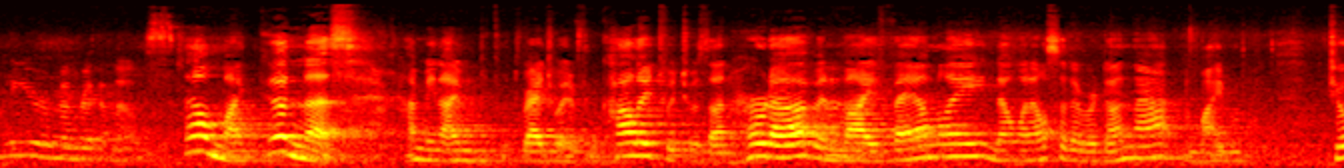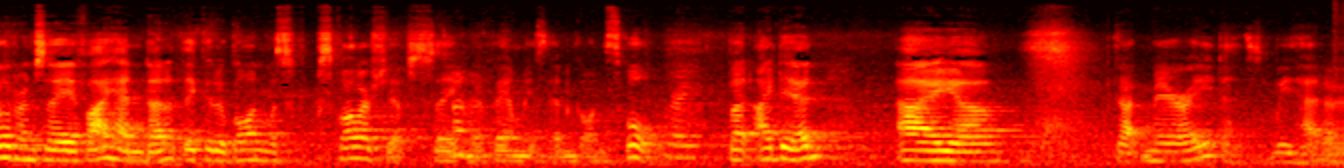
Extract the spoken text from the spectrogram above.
What do you remember the most? Oh my goodness. I mean, I graduated from college, which was unheard of in my family. No one else had ever done that. My children say if I hadn't done it, they could have gone with scholarships, saying their families hadn't gone to school. Right. But I did. I uh, got married. We had a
